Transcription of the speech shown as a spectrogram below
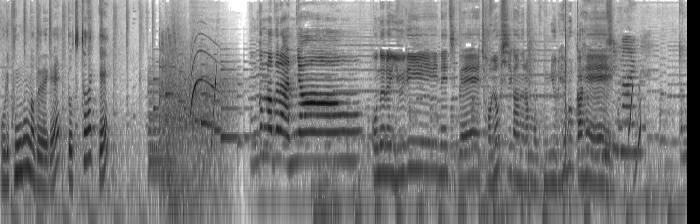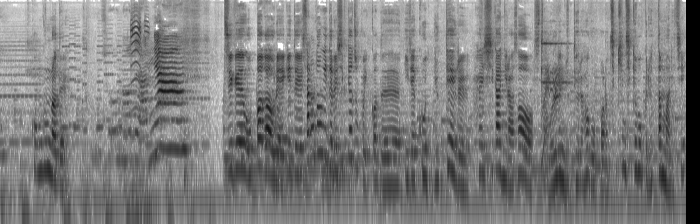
우리 궁금러들에게 또 추천할게. 궁금러들 안녕. 오늘은 율희네 집에 저녁 시간을 한번 공유를 해볼까 해. 궁금러들. 지금 오빠가 우리 애기들 쌍둥이들을 씻겨주고 있거든. 이제 곧 육퇴를 할 시간이라서 진짜 얼른 육퇴를 하고 오빠랑 치킨 시켜 먹기로 했단 말이지.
